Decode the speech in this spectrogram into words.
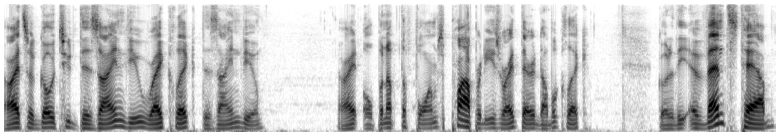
All right, so go to Design View, right click, Design View. All right, open up the Forms properties right there, double click. Go to the Events tab.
